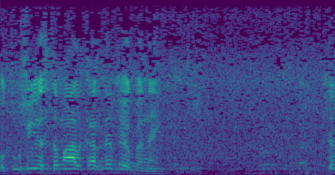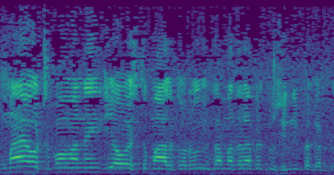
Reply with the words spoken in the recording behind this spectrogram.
وہ تھی استعمال کرتے پیو کہ نہیں؟ تو میں اٹھ پوا نہیں جی وہ استعمال کرو، اس کا مطلب ہے تھی نہیں پکڑتے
